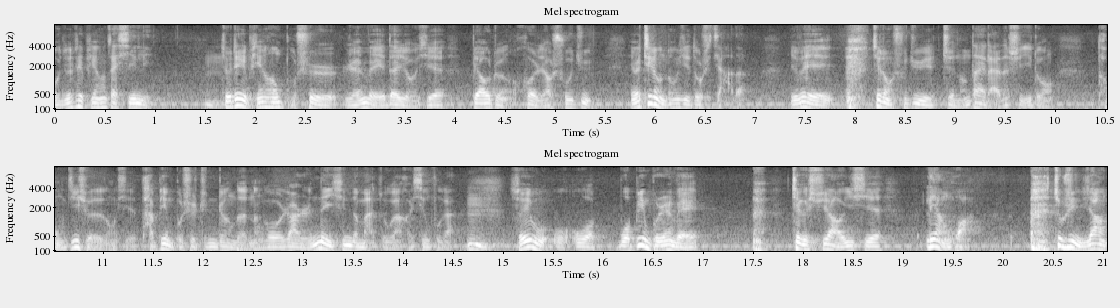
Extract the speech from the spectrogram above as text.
我觉得这平衡在心里。嗯就这个平衡不是人为的有一些标准或者叫数据，因为这种东西都是假的，因为 这种数据只能带来的是一种统计学的东西，它并不是真正的能够让人内心的满足感和幸福感。嗯所以我我我我并不认为 这个需要一些量化，就是你让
